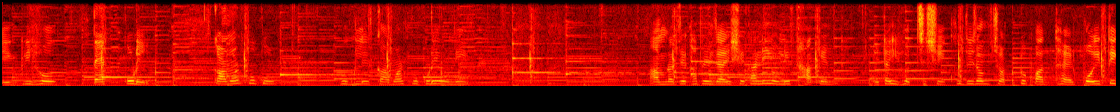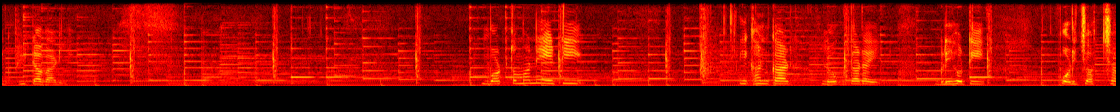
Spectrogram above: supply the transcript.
এই গৃহ ত্যাগ করে কামারপুকুর, হুগলির কামারপুকুরে উনি আমরা যেখানে যাই সেখানেই উনি থাকেন। এটাই হচ্ছে সেই ক্ষুদিরাম চট্টোপাধ্যায়ের পৈতৃক ভিটা বাড়ি। বর্তমানে এটি এখানকার লোক দ্বারাই গৃহটি, পরিচর্যা,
